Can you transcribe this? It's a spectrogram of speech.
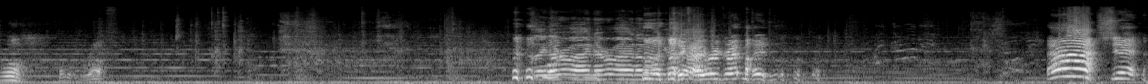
Oh, that was rough. Say, never mind, never mind. I don't like, I regret my. ah, shit!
